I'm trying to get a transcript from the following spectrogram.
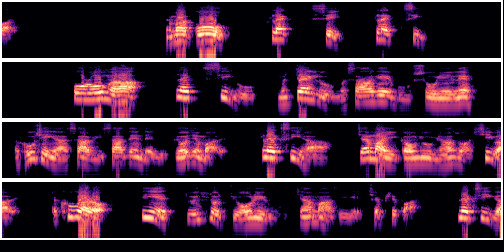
ပါတယ်။နံပါတ်9 flaxseed flaxseed ဟိုတုန်းက flexi ကိုမကြိုက်လို့မစားခဲ့ဘူးဆိုရင်လဲ အခုချိန်ကစပြီးစားတဲ့တယ်လို့ပြောချင်ပါတယ် flexi ဟာကျန်းမာရေးကောင်းကျိုးများစွာရှိပါတယ်တခုကတော့တင့်ရဲ့သွေးလွှတ်ကြောတွေကိုကျန်းမာစေတဲ့အချက်ဖြစ်ပါတယ် flexi က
